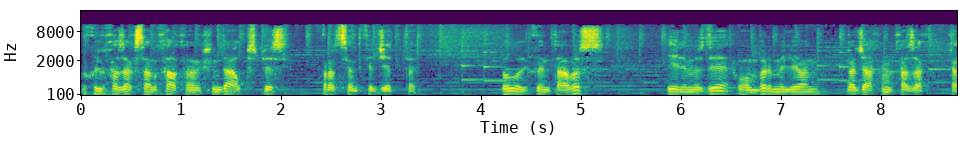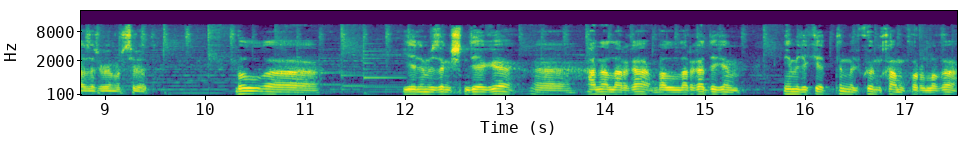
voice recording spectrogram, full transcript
бүкіл қазақстан халқының ішінде алпыс бес процентке жетті. Бұл үлкен табыс елімізде 11 миллионға жақын қазақ қазір өмір сүреді. Бұл еліміздің ішіндегі аналарға балаларға деген мемлекеттің үлкен қамқорлығы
